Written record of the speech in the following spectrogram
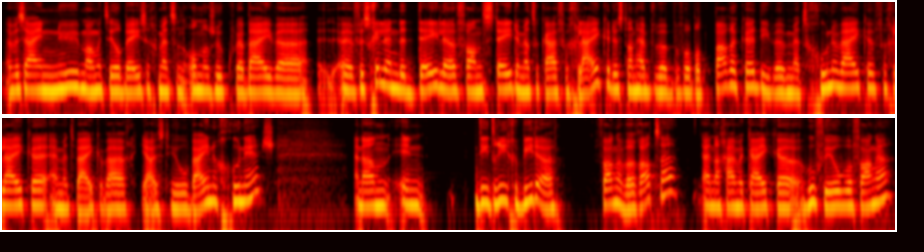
We zijn nu momenteel bezig met een onderzoek waarbij we uh, verschillende delen van steden met elkaar vergelijken. Dus dan hebben we bijvoorbeeld parken die we met groene wijken vergelijken en met wijken waar juist heel weinig groen is. En dan in die drie gebieden vangen we ratten en dan gaan we kijken hoeveel we vangen.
